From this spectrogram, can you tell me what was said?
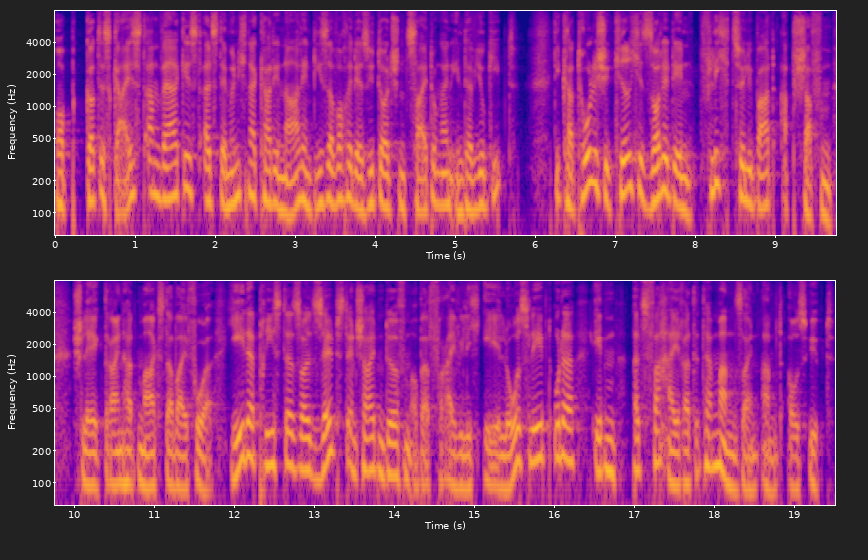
Ob Gottes Geist am Werk ist, als der Münchner Kardinal in dieser Woche der Süddeutschen Zeitung ein Interview gibt? Die katholische Kirche solle den Pflichtzölibat abschaffen, schlägt Reinhard Marx dabei vor. Jeder Priester soll selbst entscheiden dürfen, ob er freiwillig ehelos lebt oder eben als verheirateter Mann sein Amt ausübt.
